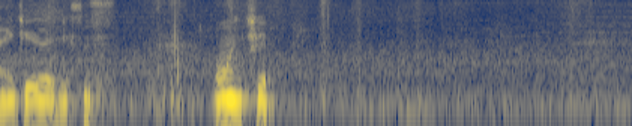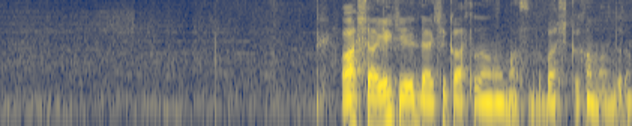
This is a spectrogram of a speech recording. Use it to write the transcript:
Ay gələcəksin. 12 Aşağıya gelirlər ki, qatılan olmasın başqa komandadan.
